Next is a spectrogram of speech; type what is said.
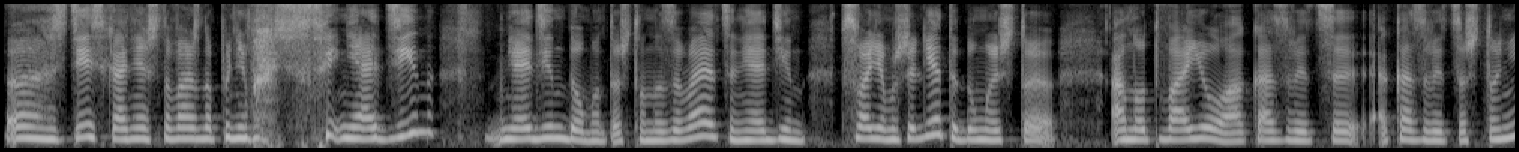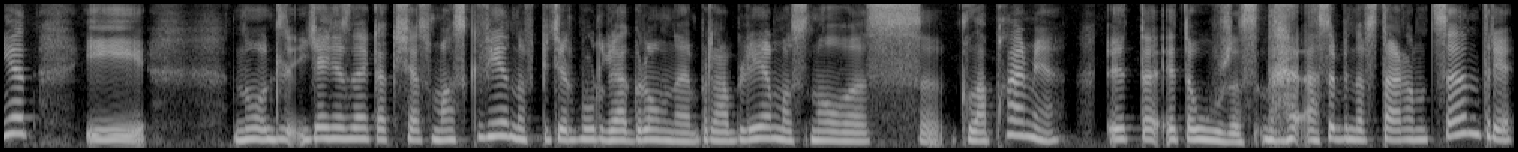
Здесь, конечно, важно понимать, что ты не один, не один дома, то, что называется, не один в своем жиле. Ты думаешь, что оно твое, а оказывается, оказывается, что нет. И ну, я не знаю, как сейчас в Москве, но в Петербурге огромная проблема снова с клопами. Это, это ужас. Да? Особенно в старом центре.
